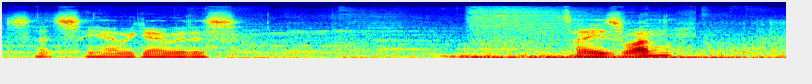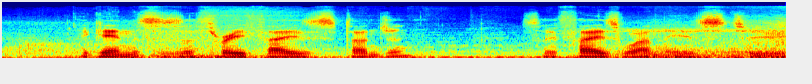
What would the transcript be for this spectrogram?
So let's see how we go with this. Phase one. Again, this is a three-phase dungeon. So phase one is to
